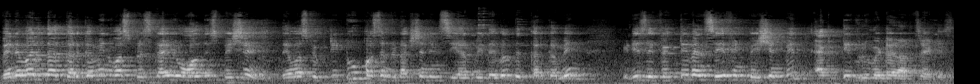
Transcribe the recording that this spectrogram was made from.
whenever the curcumin was prescribed to all these patients, there was 52% reduction in CRP level with curcumin. It is effective and safe in patient with active rheumatoid arthritis.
